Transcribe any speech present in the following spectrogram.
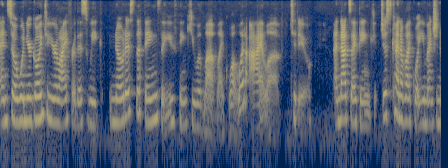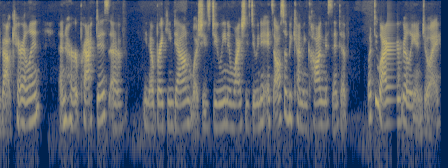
And so when you're going through your life or this week, notice the things that you think you would love. Like, what would I love to do? And that's, I think, just kind of like what you mentioned about Carolyn and her practice of, you know, breaking down what she's doing and why she's doing it. It's also becoming cognizant of what do I really enjoy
